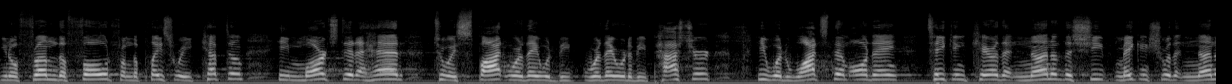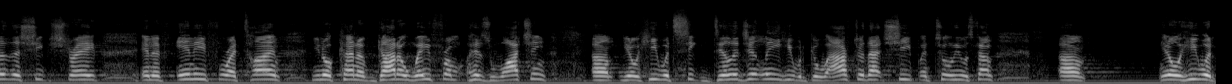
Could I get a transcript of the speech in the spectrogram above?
you know, from the fold, from the place where he kept them. He marched it ahead to a spot where they would be where they were to be pastured. He would watch them all day, taking care that none of the sheep, making sure that none of the sheep strayed. And if any for a time, you know, kind of got away from his watching, um, you know, he would seek diligently. He would go after that sheep until he was found. Um, you know, he would,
